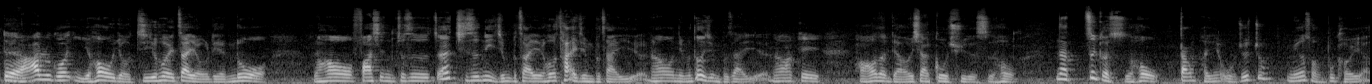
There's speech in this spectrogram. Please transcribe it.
对啊，啊，如果以后有机会再有联络，然后发现就是，哎、欸，其实你已经不在意，或他已经不在意了，然后你们都已经不在意了，然后可以好好的聊一下过去的时候，那这个时候当朋友，我觉得就没有什么不可以啊，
